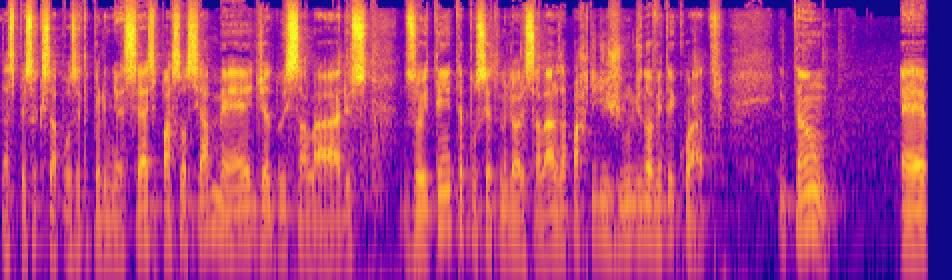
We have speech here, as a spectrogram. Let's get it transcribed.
das pessoas que se aposentam pelo INSS passou a ser a média dos salários, dos 80% melhores salários, a partir de julho de 94. Então, é,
